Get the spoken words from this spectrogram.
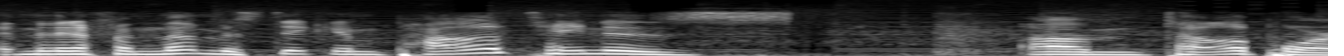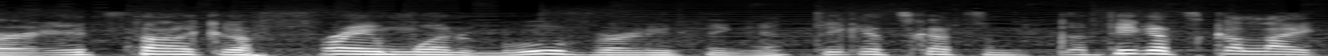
And then if I'm not mistaken, Palutena's um teleport, it's not like a frame one move or anything. I think it's got some. I think it's got like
